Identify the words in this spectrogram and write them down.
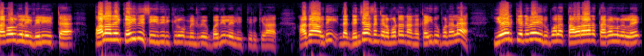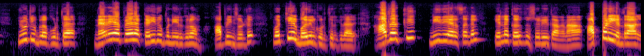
தகவல்களை வெளியிட்ட பலரை கைது செய்திருக்கிறோம் என்று பதிலளித்திருக்கிறார். அதாவது இந்த கஞ்சா சங்கரை மட்டும் நாங்கள் கைது பண்ணலை. ஏற்கனவே இது போல தவறான தகவல்களை யூடியூப்பில் கொடுத்த நிறைய பேரை கைது பண்ணியிருக்கிறோம் அப்படின்னு சொல்லிட்டு வக்கீல் பதில் கொடுத்திருக்கிறார். அதற்கு நீதியரசர்கள் என்ன கருத்து சொல்லியிருக்காங்கன்னா அப்படி என்றால்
